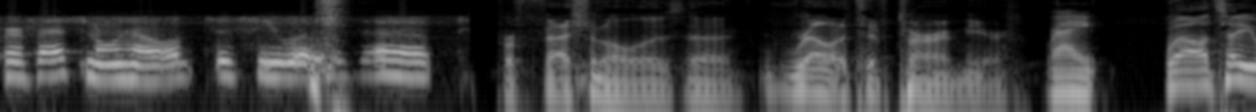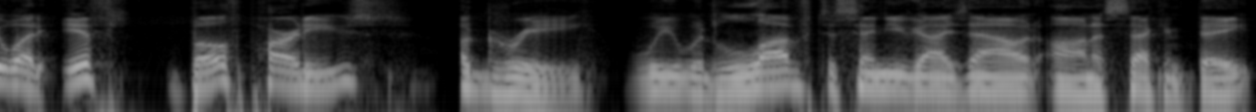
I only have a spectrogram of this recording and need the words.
professional help to see what was up. Professional is a relative term here. Right. Well, I'll tell you what, if both parties agree, we would love to send you guys out on a second date.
